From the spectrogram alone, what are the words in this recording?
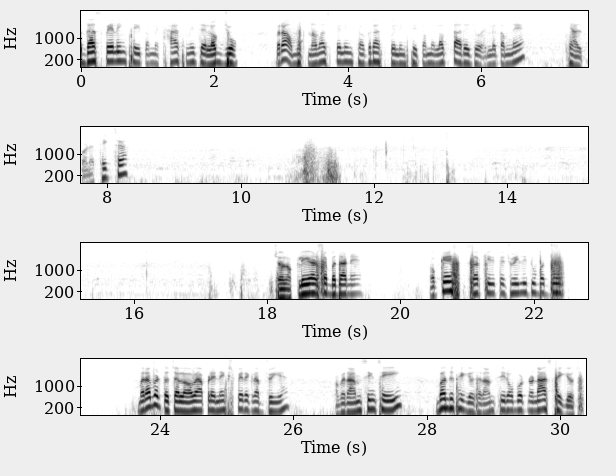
બધા સ્પેલિંગ છે એ તમે ખાસ નીચે લખજો. બરાબર અમુક નવા સ્પેલિંગ છે, અઘરા સ્પેલિંગ છે એ તમે લખતા રહેજો એટલે તમને ખ્યાલ પડે. ઠીક છે? ચલો ક્લિયર છે બધાને? ઓકે સરખી રીતે જોઈ લીધું બધું. બરાબર? તો ચલો, હવે આપણે નેક્સ્ટ પેરેગ્રાફ જોઈએ. હવે રામસિંહ છે એ બંધ થઈ ગયો છે. રામસિંહ રોબોટનો નાશ થઈ ગયો છે.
